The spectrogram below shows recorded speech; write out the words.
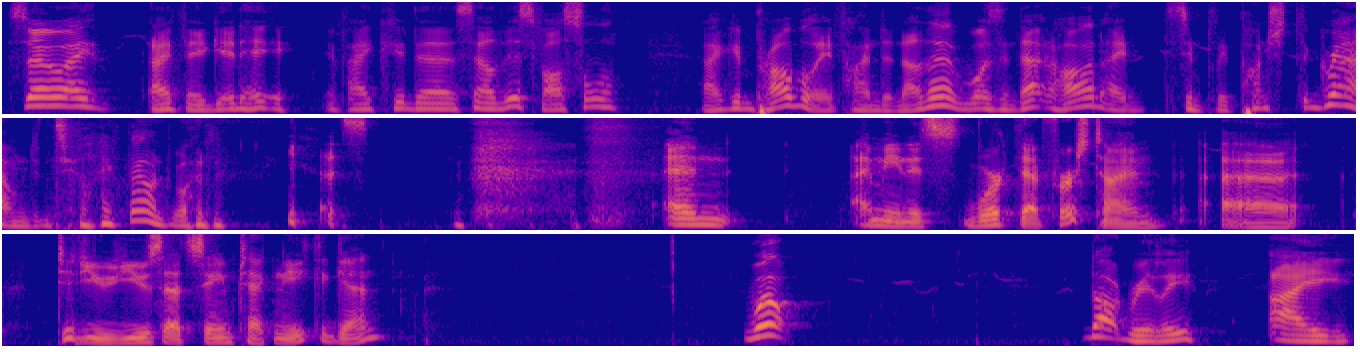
So I, I figured, hey, if I could uh, sell this fossil, I could probably find another. It wasn't that hard. I simply punched the ground until I found one. yes. And I mean, it's worked that first time. Uh, did you use that same technique again? Well, not really. I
